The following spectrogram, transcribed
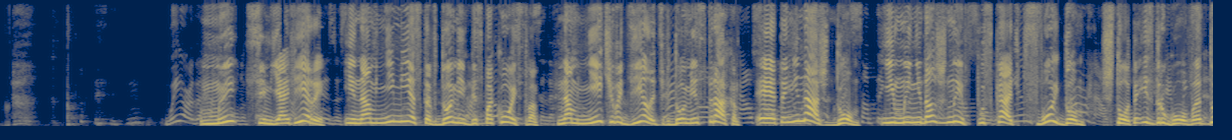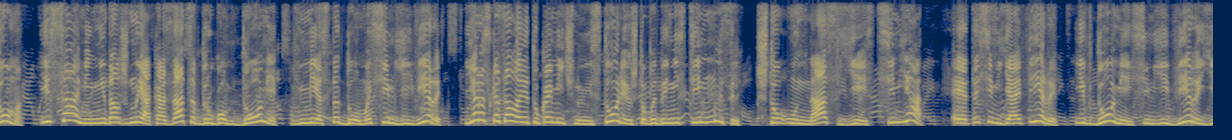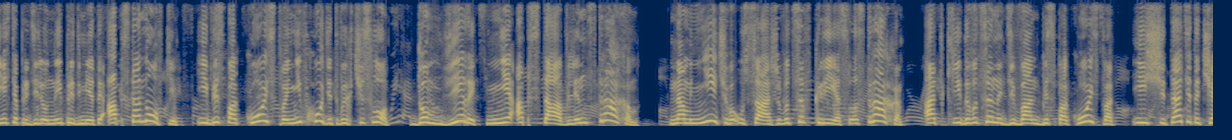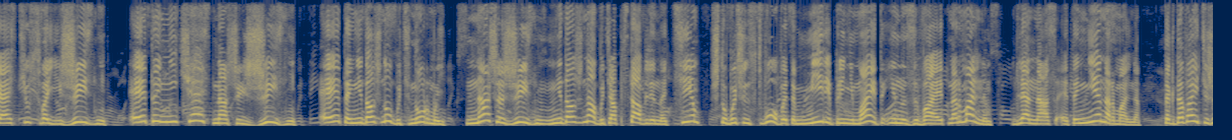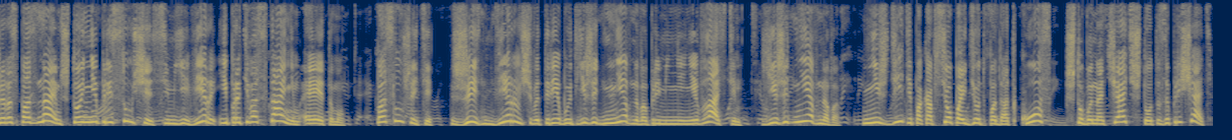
Мы – семья веры, и нам не место в доме беспокойства. Нам нечего делать в доме страха. Это не наш дом, и мы не должны впускать в свой дом что-то из другого дома. И сами не должны оказаться в другом доме вместо дома семьи веры. Я рассказала эту комичную историю, чтобы донести мысль, что у нас есть семья, это семья веры. И в доме семьи веры есть определенные предметы обстановки. И беспокойство не входит в их число. Дом веры не обставлен страхом. Нам нечего усаживаться в кресло страха, откидываться на диван беспокойства и считать это частью своей жизни. Это не часть нашей жизни. Это не должно быть нормой. Наша жизнь не должна быть обставлена тем, что большинство в этом мире принимает и называет нормальным. Для нас это ненормально. Так давайте же распознаем, что не присуще семье веры и противостанем этому. Послушайте, жизнь верующего требует ежедневного применения власти. Ежедневного. Не ждите, пока все пойдет под откос, чтобы начать что-то запрещать.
